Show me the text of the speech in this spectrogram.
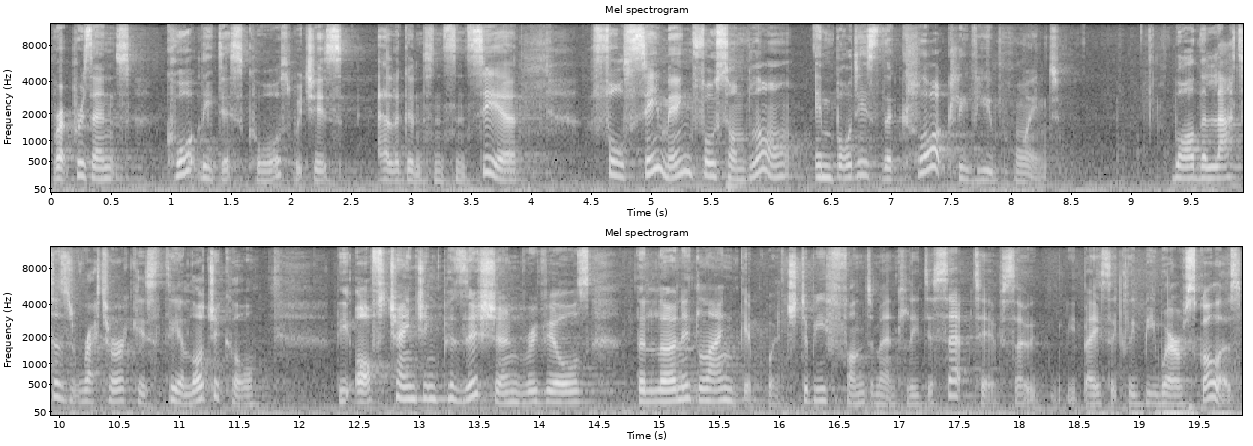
represents courtly discourse, which is elegant and sincere, false seeming, faux semblant, embodies the clerkly viewpoint. While the latter's rhetoric is theological, the oft changing position reveals the learned language to be fundamentally deceptive, so basically, beware of scholars.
